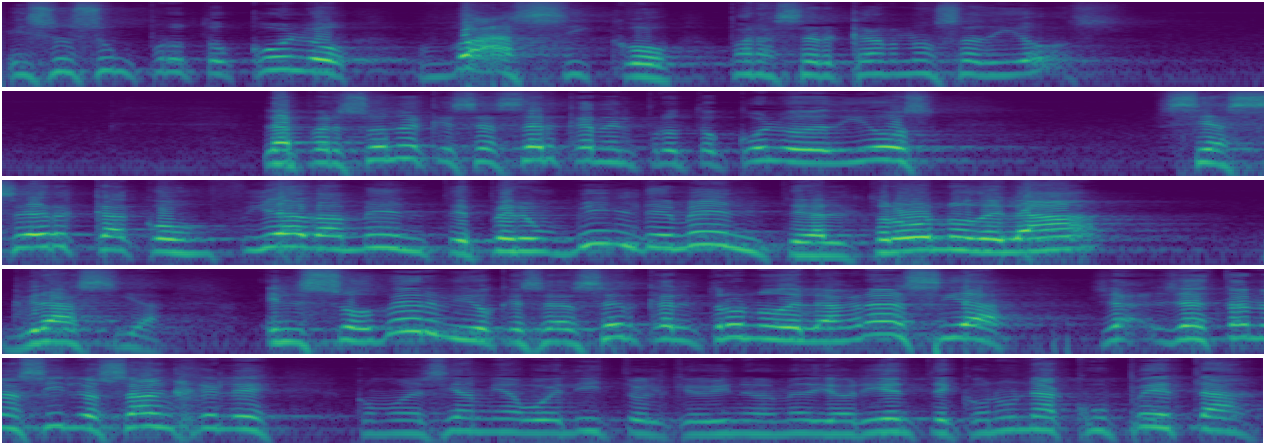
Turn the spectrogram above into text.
Eso es un protocolo básico para acercarnos a Dios. La persona que se acerca en el protocolo de Dios se acerca confiadamente, pero humildemente al trono de la gracia. El soberbio que se acerca al trono de la gracia, ya, ya están así los ángeles, como decía mi abuelito, el que vino de Medio Oriente, con una cupeta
